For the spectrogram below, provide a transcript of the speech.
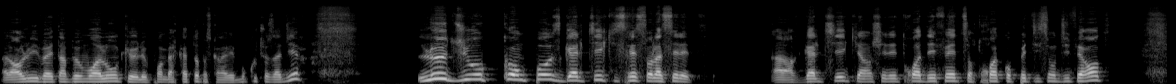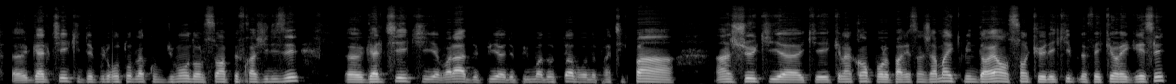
Alors, lui, il va être un peu moins long que le point Mercato parce qu'on avait beaucoup de choses à dire. Le duo compose Galtier qui serait sur la sellette. Alors, Galtier qui a enchaîné trois défaites sur trois compétitions différentes. Galtier qui, depuis le retour de la Coupe du Monde, on le sent un peu fragilisé. Euh, Galtier qui, voilà, depuis, euh, le mois d'octobre, ne pratique pas un, jeu qui, euh, qui, est clinquant pour le Paris Saint-Germain et que mine de rien, on sent que l'équipe ne fait que régresser.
